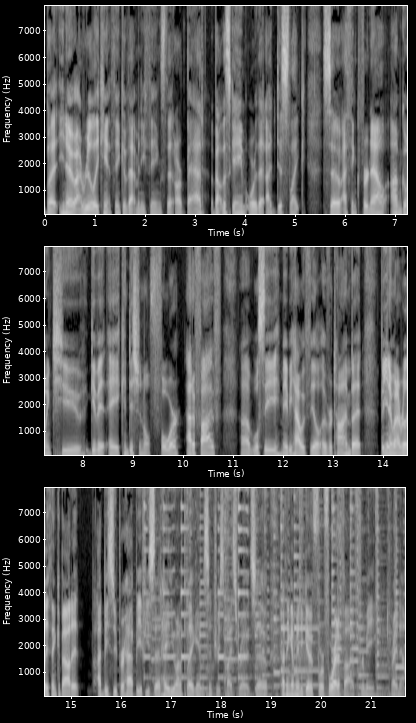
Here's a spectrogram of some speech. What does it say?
But, you know, I really can't think of that many things that are bad about this game or that I dislike. So I think for now, I'm going to give it a conditional four out of five. Uh, we'll see maybe how we feel over time. But, but, you know, when I really think about it, I'd be super happy if you said, hey, do you want to play a game of Century Spice Road? So I think I'm going to go for four out of five for me right now.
